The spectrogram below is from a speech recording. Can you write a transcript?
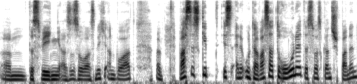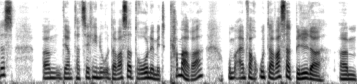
Ähm, deswegen also sowas nicht an Bord. Ähm, was es gibt, ist eine Unterwasserdrohne, das ist was ganz Spannendes. Ähm, die haben tatsächlich eine Unterwasserdrohne mit Kamera, um einfach Unterwasserbilder ähm,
